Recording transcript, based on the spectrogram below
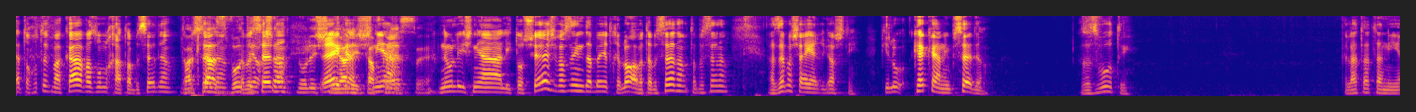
אתה חוטף מכה, ואז אומרים לך, אתה בסדר? אתה רק בסדר? תעזבו אותי עכשיו, תנו לי שנייה להתאפס. רגע, שנייה, תנו לי שנייה להתאושש, ואז אני אדבר איתכם. לא, אבל אתה בסדר? אתה בסדר? אז זה מה שהרגשתי. כאילו, כן, כן, אני בסדר. אז עזבו אותי. ולאט לאט אני,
